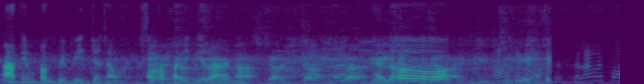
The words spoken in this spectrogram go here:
aking pagbibideo sa, sa kapaligiran. Hello. Salamat po.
